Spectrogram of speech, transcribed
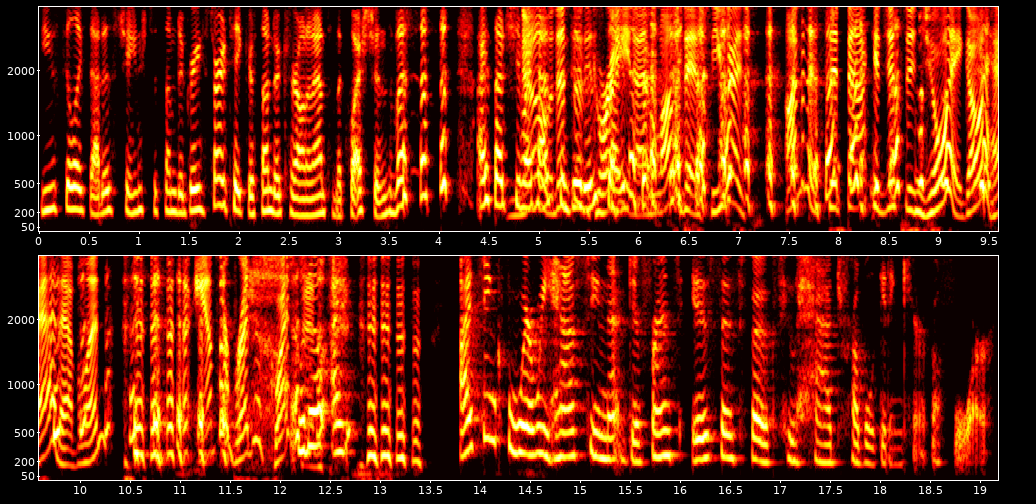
do you feel like that has changed to some degree? Sorry to take your thunder, Carol, and answer the questions, but I thought she no, might have this some good is great. I love this. You guys, I'm going to sit back and just enjoy. Go ahead, Evelyn. answer Brenda's question. Well, no, I, I think where we have seen that difference is those folks who had trouble getting care before.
